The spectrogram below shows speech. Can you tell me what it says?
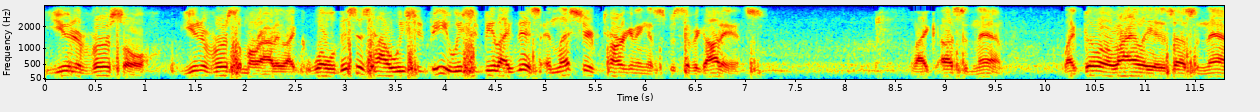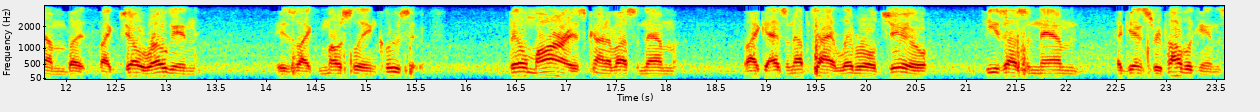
universal universal morality, like, well, this is how we should be. We should be like this, unless you're targeting a specific audience, like us and them. Like Bill O'Reilly is us and them, but like Joe Rogan is like mostly inclusive. Bill Maher is kind of us and them, like as an uptight liberal Jew, he's us and them against Republicans.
